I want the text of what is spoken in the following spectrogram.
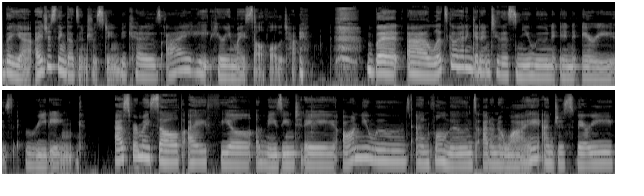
but yeah, I just think that's interesting because I hate hearing myself all the time. but uh, let's go ahead and get into this new moon in Aries reading. As for myself, I feel amazing today on new moons and full moons. I don't know why. I'm just very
